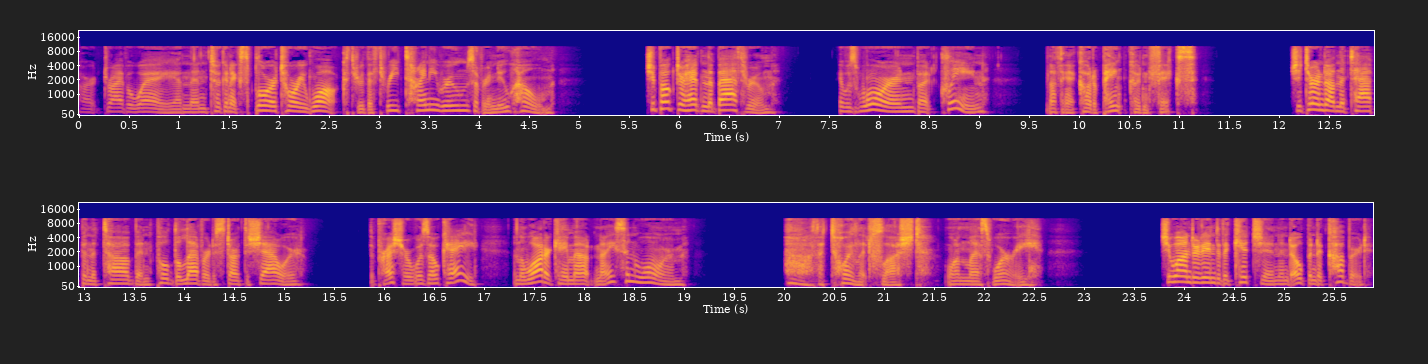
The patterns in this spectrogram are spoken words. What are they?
cart drive away and then took an exploratory walk through the three tiny rooms of her new home. She poked her head in the bathroom. It was worn, but clean. Nothing a coat of paint couldn't fix. She turned on the tap in the tub and pulled the lever to start the shower. The pressure was okay, and the water came out nice and warm. Oh, the toilet flushed. One less worry. She wandered into the kitchen and opened a cupboard.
